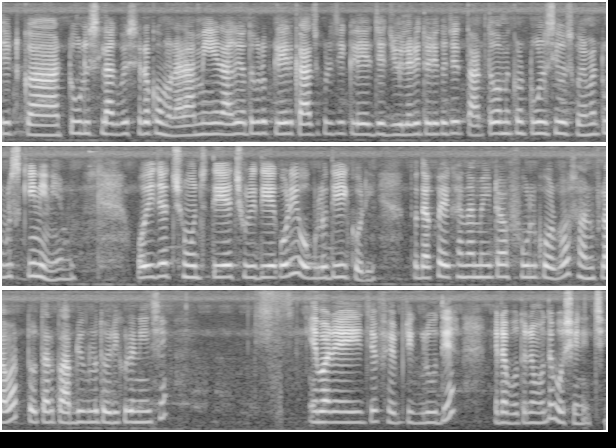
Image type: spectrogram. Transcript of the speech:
যে টুলস লাগবে সেরকম না। আর আমি এর আগে যতগুলো ক্লের কাজ করেছি ক্লের যে জুয়েলারি তৈরি করেছি তাতেও আমি কোনো টুলস ইউজ করি মানে টুলস কিনিনি আমি। ওই যে ছুঁচ দিয়ে, ছুরি দিয়ে করি, ওগুলো দিয়েই করি। তো দেখো, এখানে আমি এটা ফুল করব সানফ্লাওয়ার তো তার পাবড়িগুলো তৈরি করে নিয়েছি। এবারে এই যে ফেব্রিক গ্লু দিয়ে এটা বোতলের মধ্যে বসিয়ে নিচ্ছি।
